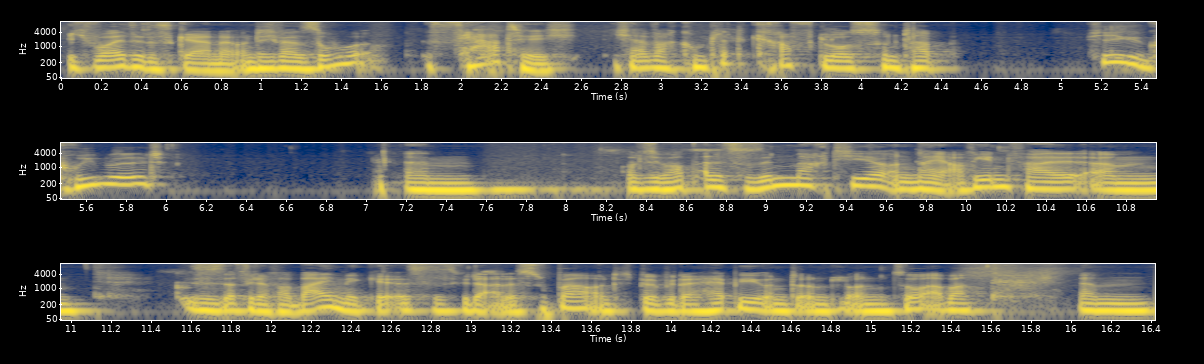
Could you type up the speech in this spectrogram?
ich wollte das gerne. Und ich war so fertig. Ich einfach komplett kraftlos und habe viel gegrübelt. Ähm, ob es überhaupt alles so Sinn macht hier. Und naja, auf jeden Fall ähm, ist es auch wieder vorbei. Ist es wieder alles super und ich bin wieder happy und, und, und so. Aber ähm,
